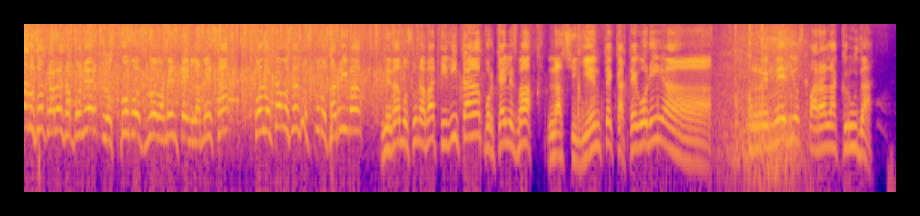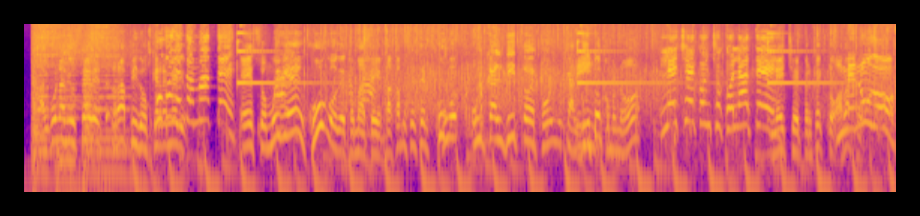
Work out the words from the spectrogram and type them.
Vamos otra vez a poner los cubos nuevamente en la mesa. Colocamos esos cubos arriba, le damos una batidita porque ahí les va la siguiente categoría. Remedios para la cruda. ¿Alguna de ustedes rápido qué Jugo de tomate. Eso, muy bien, jugo de tomate. Bajamos ese cubo, Un caldito de pollo. caldito, ¿cómo no? Leche con chocolate. Leche, perfecto. abajo. Menudo.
